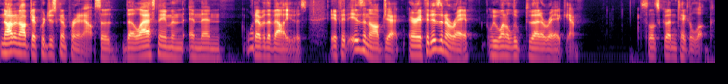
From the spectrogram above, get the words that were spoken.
not an object, we're just going to print it out. So the last name and, and then whatever the value is. If it is an object or if it is an array, we want to loop through that array again. So let's go ahead and take a look.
